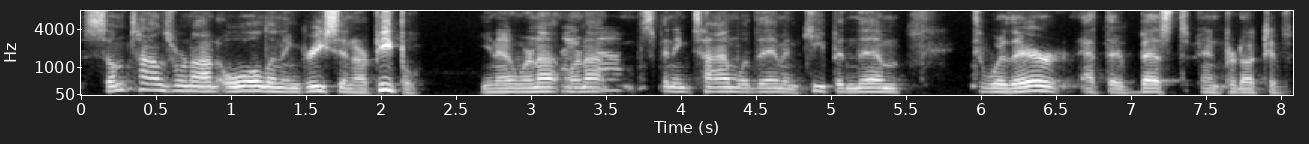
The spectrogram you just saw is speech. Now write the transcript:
sometimes we're not oiling and greasing our people you know, we're not I we're know. not spending time with them and keeping them to where they're at their best and productive.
